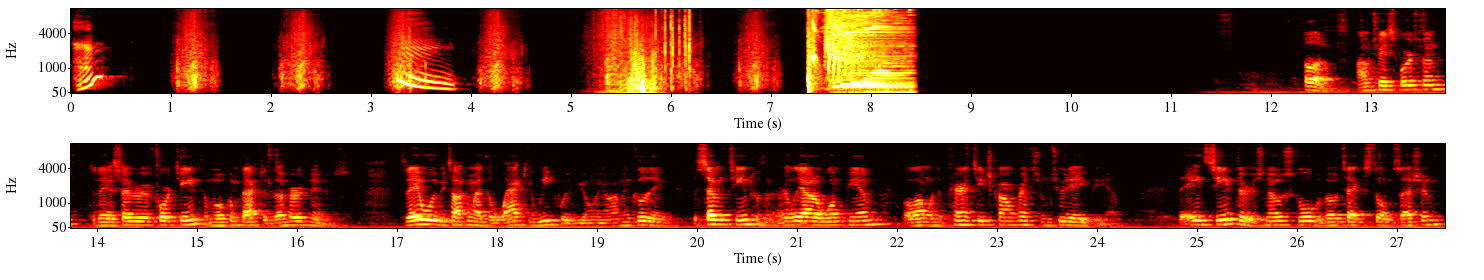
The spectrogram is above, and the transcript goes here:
huh? Hmm. Hello, I'm Chase Sportsman. Today is February 14th, and welcome back to The Herd News. Today we'll be talking about the wacky week we have going on, including the 17th with an early out at 1 p.m., along with the Parent Teach Conference from 2 to 8 p.m. The 18th, there is no school, but VOTEC is still in session.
